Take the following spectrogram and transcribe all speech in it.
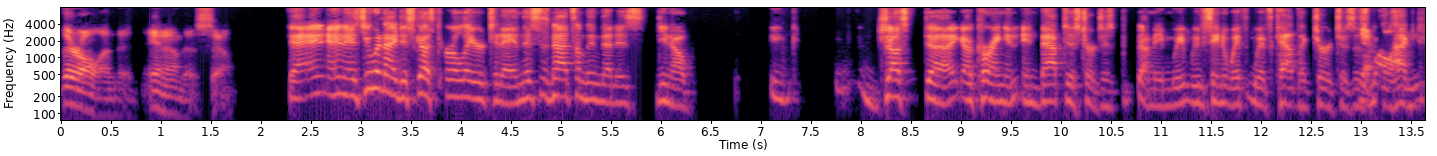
they're all on the in on this so. Yeah and, and as you and i discussed earlier today and this is not something that is you know just uh, occurring in, in Baptist churches. I mean, we, we've seen it with with Catholic churches as yeah. well. Heck, mm-hmm.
